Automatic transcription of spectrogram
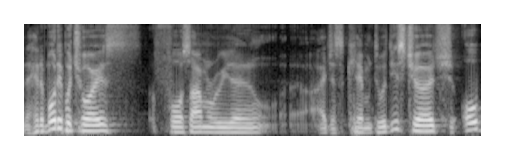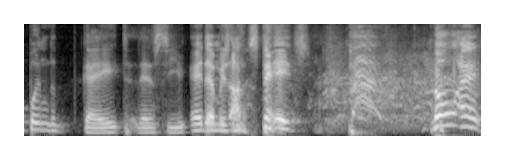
And I had a multiple choice. For some reason, I just came to this church, opened the gate, then see Adam is on stage. no, I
